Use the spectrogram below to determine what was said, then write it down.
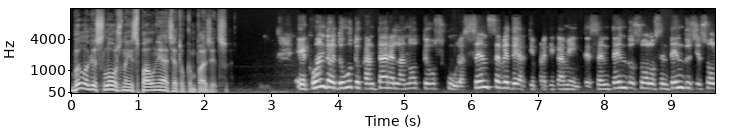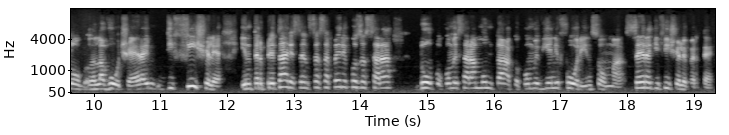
было ли сложно исполнять эту композицию? E quando hai dovuto cantare La notte oscura, senza vederti praticamente, sentendo solo, sentendosi solo la voce, era difficile interpretare senza sapere cosa sarà dopo, come sarà montato, come viene fuori, insomma, se era difficile per te?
